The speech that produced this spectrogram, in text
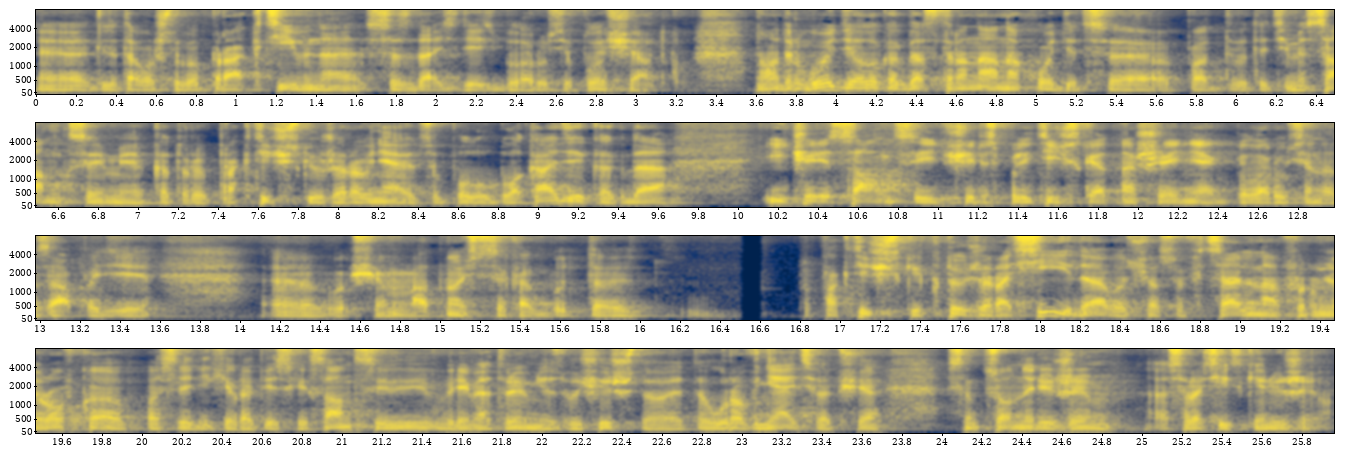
э, для того, чтобы проактивно создать здесь в Беларуси площадку. Ну, а другое дело, когда страна находится под вот этими санкциями, которые практически уже равняются полублокаде, когда и через санкции, и через политическое отношение к Беларуси на Западе в общем, относится как будто фактически к той же России, да, вот сейчас официальная формулировка последних европейских санкций время от времени звучит, что это уравнять вообще санкционный режим с российским режимом.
